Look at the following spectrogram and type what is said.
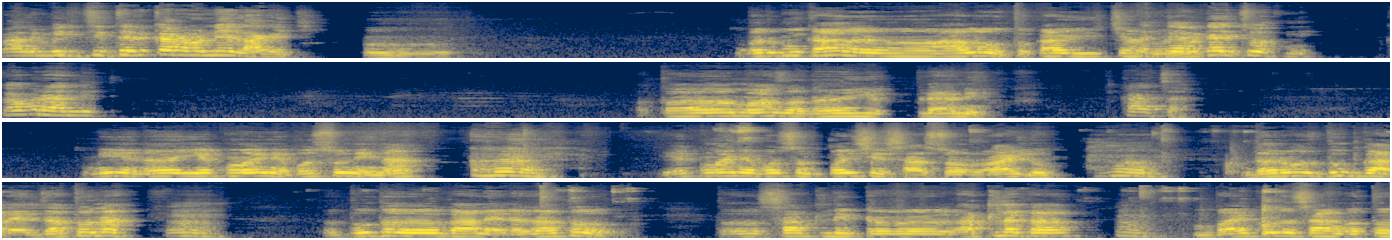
मला मिरची तरी करावं नाही लागायची. हम्म. बरं मी काय अं, आलो होतो काय पण त्याला विचारलं काहीच होत नाही. का बरं आले? आता माझा ना एक प्लॅन आहे. काचा मी आहे ना एक महिन्यापासून आहे ना हं, एक महिन्यापासून पैसे साचून राहिलो. हं, दररोज दूध घालायला जातो ना. हं, तर दूध घालायला जातो. तर सात लिटर घातलं का? हं. बायकोला सांगतो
